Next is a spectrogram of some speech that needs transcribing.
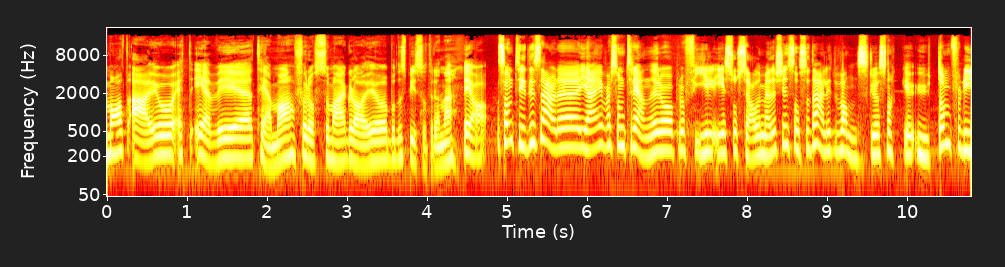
Mat er jo et evig tema for oss som er glad i å både spise og trene. Ja, Samtidig så er det jeg som trener og profil i sosiale medier syns også det er litt vanskelig å snakke ut om. Fordi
